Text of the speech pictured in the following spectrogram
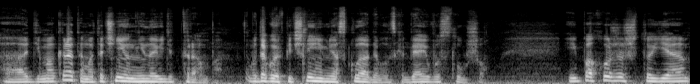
а, демократам, а точнее он ненавидит Трампа. Вот такое впечатление у меня складывалось, когда я его слушал. И похоже, что я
